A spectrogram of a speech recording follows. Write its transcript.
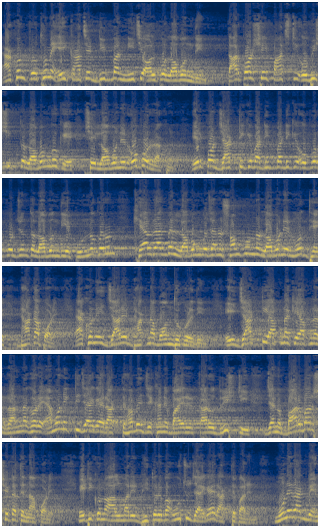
এখন প্রথমে এই কাঁচের ডিব্বার নিচে অল্প লবণ দিন। তারপর সেই পাঁচটি অভিষিক্ত লবঙ্গকে সেই লবণের ওপর রাখুন। এরপর জারটিকে বা ডিব্বাটিকে ওপর পর্যন্ত লবণ দিয়ে পূর্ণ করুন। খেয়াল রাখবেন, লবঙ্গ যেন সম্পূর্ণ লবণের মধ্যে ঢাকা পড়ে। এখন এই জারের ঢাকনা বন্ধ করে দিন। এই জারটি আপনাকে আপনার রান্নাঘরে এমন একটি জায়গায় রাখতে হবে যেখানে বাইরের কারও দৃষ্টি যেন বারবার সেটাতে না পড়ে। এটি কোনো আলমারির ভিতরে বা উঁচু জায়গায় রাখতে পারেন। মনে রাখবেন,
